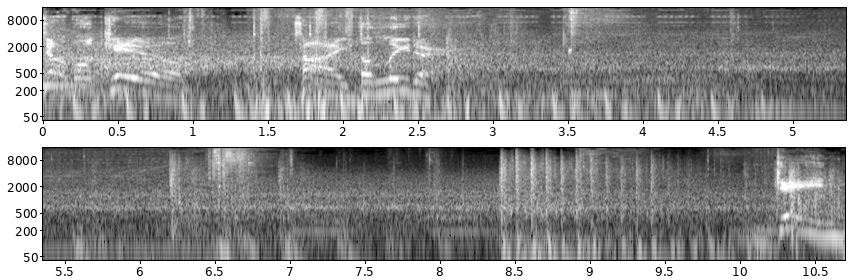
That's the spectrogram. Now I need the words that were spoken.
Double kill. Tied the leader. Gained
